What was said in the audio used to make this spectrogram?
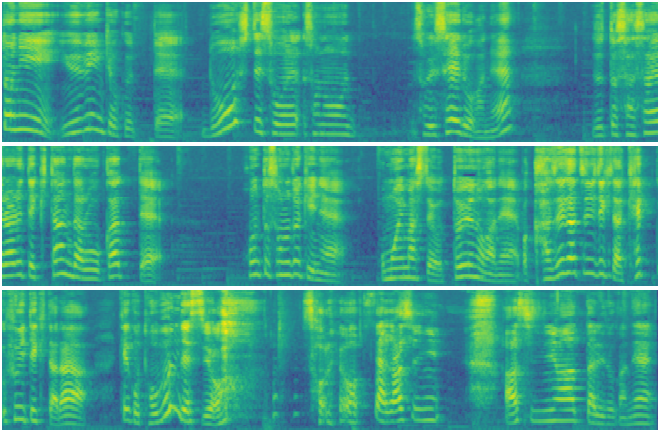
当に郵便局ってどうしてそれそのそういう制度がねずっと支えられてきたんだろうかって本当その時ね思いましたよ。というのがね、やっぱ風がついてきたら結構吹いてきたら結構飛ぶんですよ。それを探しに走り回ったりとかね、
